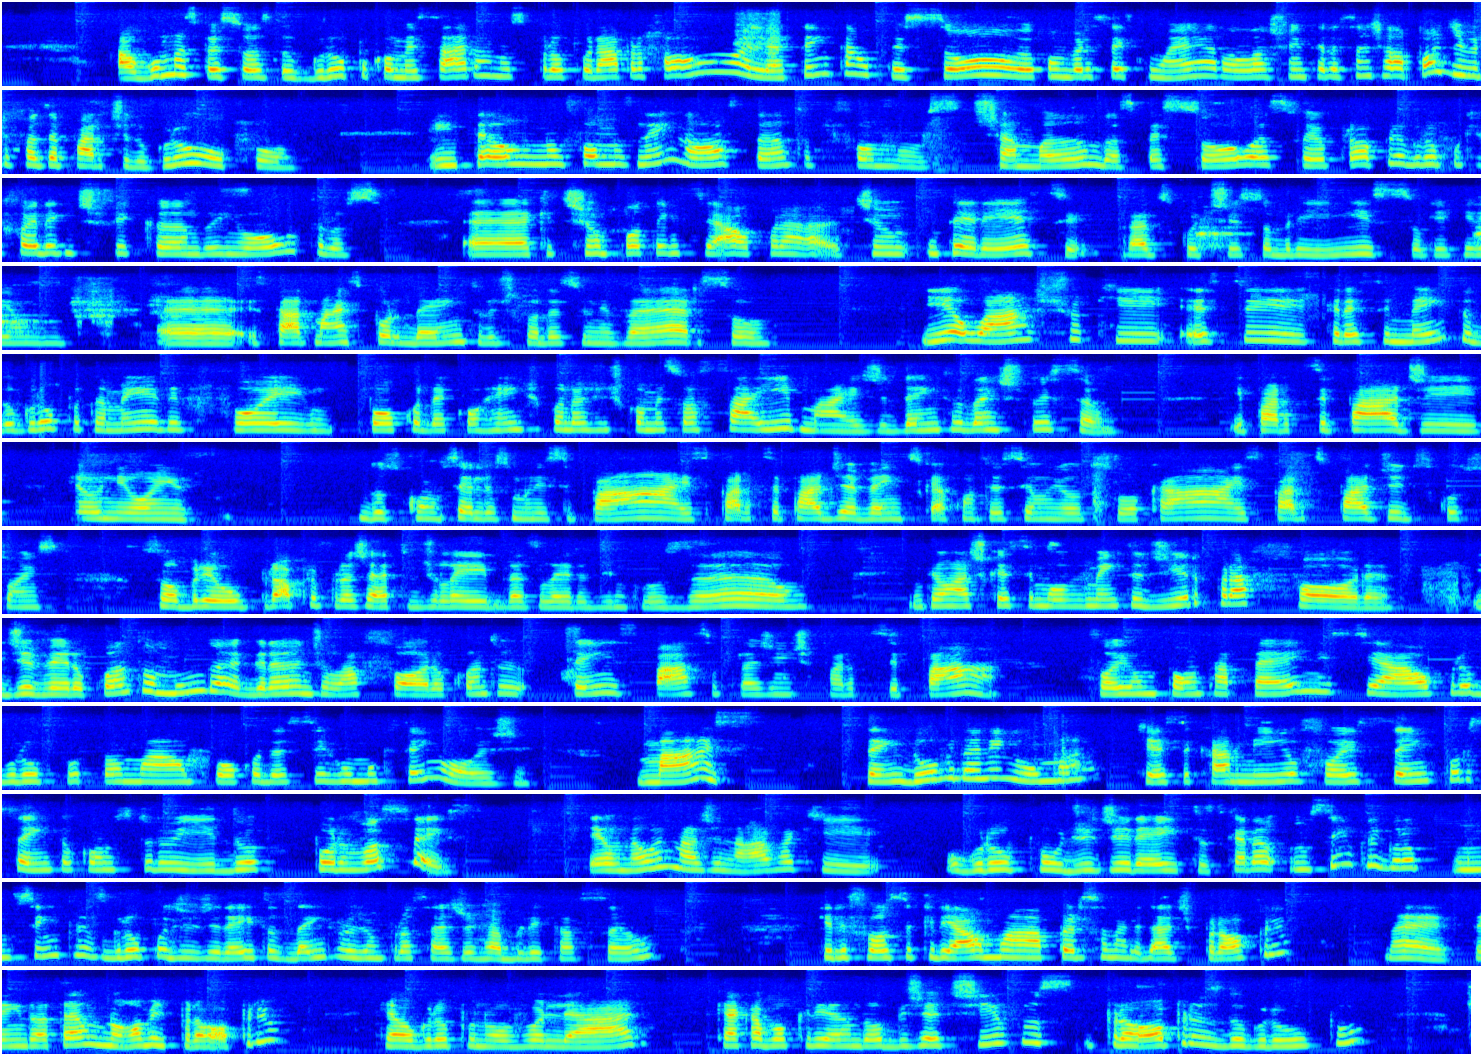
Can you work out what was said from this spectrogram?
algumas pessoas do grupo começaram a nos procurar para falar: olha, tem tal pessoa, eu conversei com ela, ela achou interessante, ela pode vir fazer parte do grupo. Então, não fomos nem nós tanto que fomos chamando as pessoas, foi o próprio grupo que foi identificando em outros é, que tinham potencial para, tinham interesse para discutir sobre isso, que queriam é, estar mais por dentro de todo esse universo. E eu acho que esse crescimento do grupo também ele foi um pouco decorrente quando a gente começou a sair mais de dentro da instituição e participar de reuniões dos conselhos municipais, participar de eventos que aconteciam em outros locais, participar de discussões sobre o próprio projeto de lei brasileira de inclusão. Então, acho que esse movimento de ir para fora e de ver o quanto o mundo é grande lá fora, o quanto tem espaço para a gente participar, foi um pontapé inicial para o grupo tomar um pouco desse rumo que tem hoje. Mas, sem dúvida nenhuma, que esse caminho foi 100% construído por vocês. Eu não imaginava que o grupo de direitos, que era um simples grupo, um simples grupo de direitos dentro de um processo de reabilitação, que ele fosse criar uma personalidade própria, né, tendo até um nome próprio, que é o grupo Novo Olhar, que acabou criando objetivos próprios do grupo,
